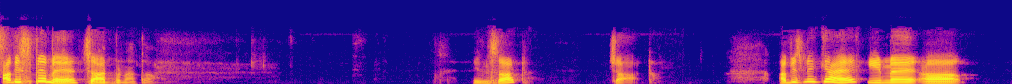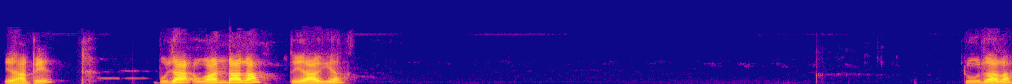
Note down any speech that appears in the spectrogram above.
अब इस पे मैं चार्ट बनाता हूँ। इंसर्ट चार्ट अब इसमें क्या है कि मैं यहाँ पे पूजा वन डाला तो ये आ गया। टू डाला।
